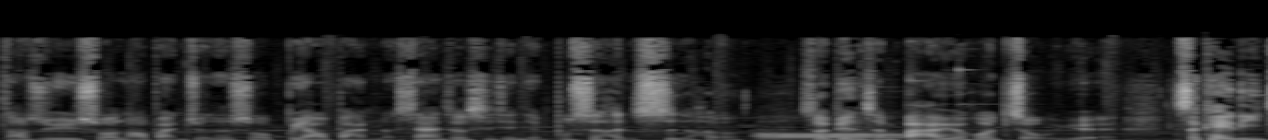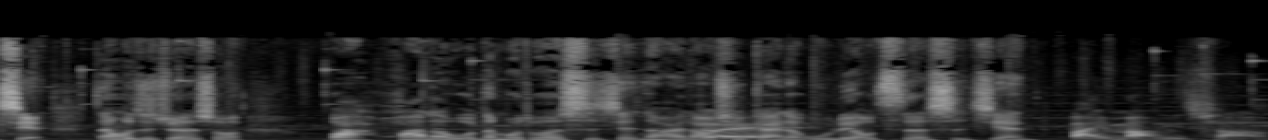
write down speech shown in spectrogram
导致于说，老板觉得说不要办了，现在这个时间点不是很适合，所以变成八月或九月，是可以理解。但我就觉得说。哇，花了我那么多的时间，绕来绕去改了五六次的时间，白忙一场。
